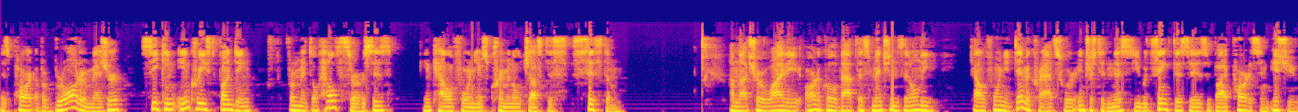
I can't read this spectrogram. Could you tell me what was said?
as part of a broader measure seeking increased funding for mental health services in California's criminal justice system. I'm not sure why the article about this mentions that only California Democrats were interested in this. You would think this is a bipartisan issue.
